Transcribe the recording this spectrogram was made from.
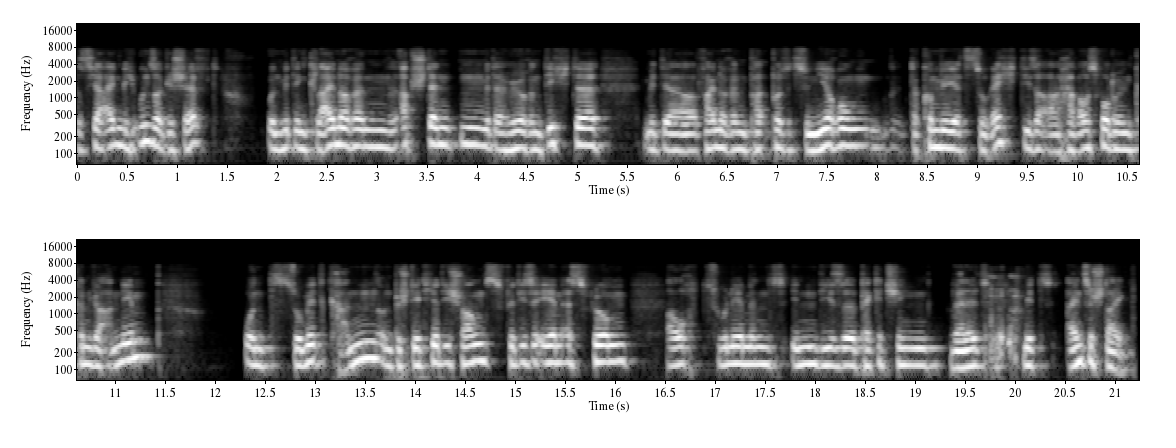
das ist ja eigentlich unser Geschäft. Und mit den kleineren Abständen, mit der höheren Dichte, mit der feineren Positionierung, da kommen wir jetzt zurecht. Diese Herausforderungen können wir annehmen. Und somit kann und besteht hier die Chance für diese EMS-Firmen auch zunehmend in diese Packaging-Welt mit einzusteigen.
